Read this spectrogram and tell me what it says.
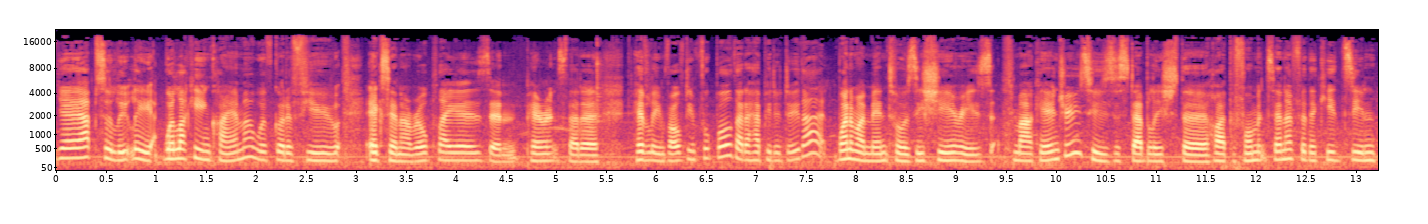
Yeah, absolutely. We're lucky in Kiama. We've got a few ex NRL players and parents that are heavily involved in football that are happy to do that. One of my mentors this year is Mark Andrews, who's established the High Performance Centre for the kids in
